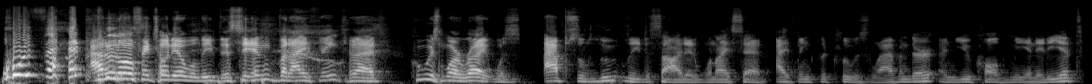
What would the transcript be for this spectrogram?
or that piece? I don't know if Antonio will leave this in, but I think that who is more right was absolutely decided when I said I think the clue is lavender, and you called me an idiot,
